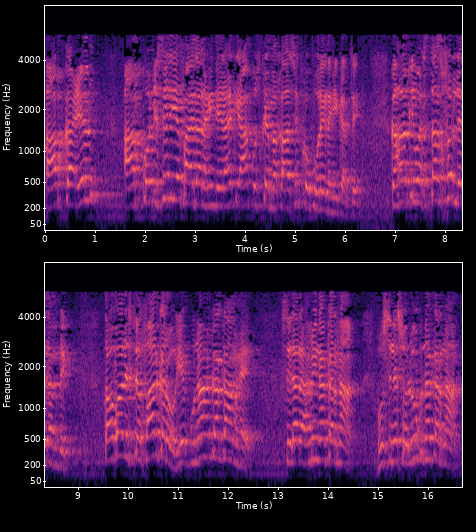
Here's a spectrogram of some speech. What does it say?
آپ کا علم آپ کو اسی لیے فائدہ نہیں دے رہا ہے کہ آپ اس کے مقاصد کو پورے نہیں کرتے۔ کہا کہ وہ استغفر لے دمبک توبہ استغفار کرو، یہ گناہ کا کام ہے۔ سلا رحمی نہ کرنا، حسن سلوک نہ کرنا۔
